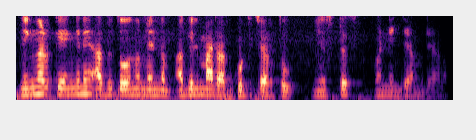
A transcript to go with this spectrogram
നിങ്ങൾക്ക് എങ്ങനെ അത് തോന്നുമെന്നും അഖിൽമാരാർ കൂട്ടിച്ചേർത്തു news desk one India Malayalam.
